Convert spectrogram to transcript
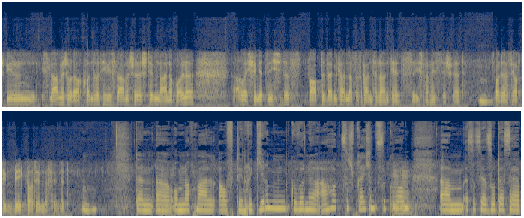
spielen islamische oder auch konservativ-islamische Stimmen eine Rolle. Aber ich finde jetzt nicht, dass behauptet werden kann, dass das ganze Land jetzt islamistisch wird mhm. oder dass sich auf dem Weg dorthin befindet. Mhm. Denn äh, um nochmal auf den regierenden Gouverneur Ahok zu sprechen zu kommen, mhm. ähm, es ist ja so, dass er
